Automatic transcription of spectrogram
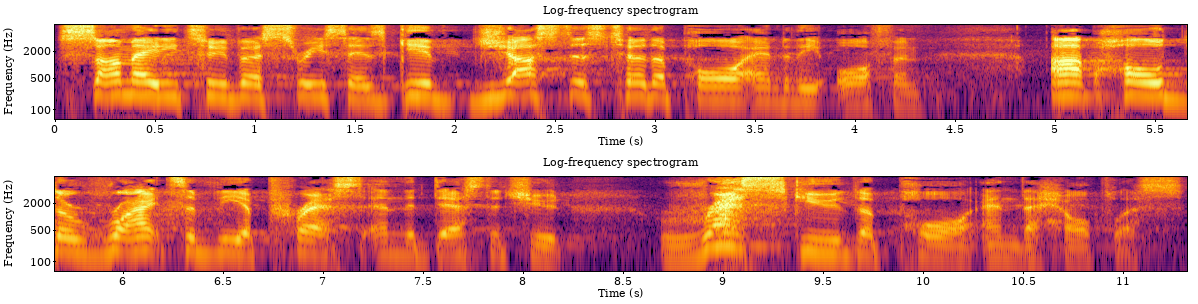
Psalm 82, verse 3 says, Give justice to the poor and to the orphan, uphold the rights of the oppressed and the destitute rescue the poor and the helpless,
